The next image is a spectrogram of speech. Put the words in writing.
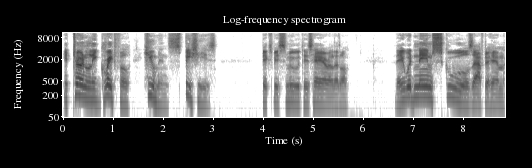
eternally grateful human species. Bixby smoothed his hair a little. They would name schools after him,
